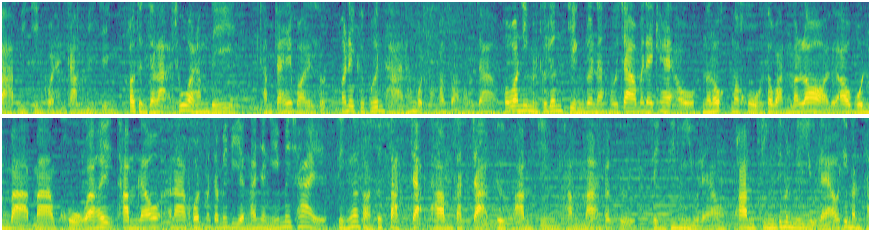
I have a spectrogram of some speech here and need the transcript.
บาปมีจริงกฎแห่งกรรมมีจริงเขาถึงจะละชั่วทำดี ทำใจให้บริสุทธิ์เพราะนี่คือพื้นฐานทั้งหมดของคำสอนของพระเจ้า เพราะว่านี่มันคือเรื่องจริงด้วยนะพระเจ้าไม่ได้แค่เอานรกมาขู่สวรรค์มาล่อ หรือเอาบุญบาปมาขู่ว่าเฮ้ยทำแล้วอนาคตมันจะไม่ดีอย่างนั้นอย่างนี้ไม่ใช่ สิ่งที่ท่านสอนคือสัจจะธรรมสัจจะคือความจริงธรรมะก็คือสิ่งที่มีอยู่แล้ว ความจริงที่มันมีอยู่แล้วที่มันส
